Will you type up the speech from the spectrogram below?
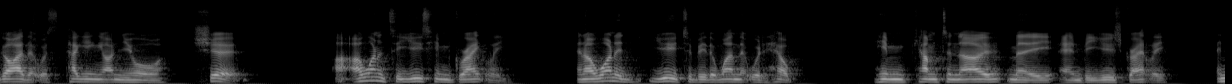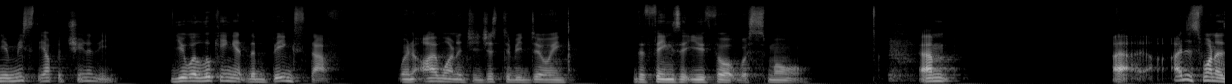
guy that was tugging on your shirt? I, I wanted to use him greatly, and I wanted you to be the one that would help him come to know me and be used greatly. And you missed the opportunity. You were looking at the big stuff when I wanted you just to be doing the things that you thought were small. Um, I, I just want to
